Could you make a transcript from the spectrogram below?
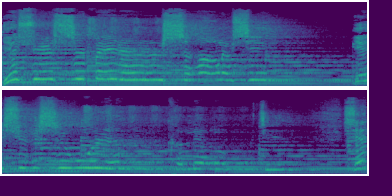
也许是被人伤了心。也许是无人可了解，现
